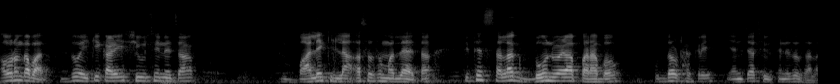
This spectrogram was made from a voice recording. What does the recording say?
औरंगाबाद जो एकेकाळी शिवसेनेचा बालेकिल्ला असं समजला याचा तिथे सलग दोन वेळा पराभव उद्धव ठाकरे यांच्या शिवसेनेचा झाला.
